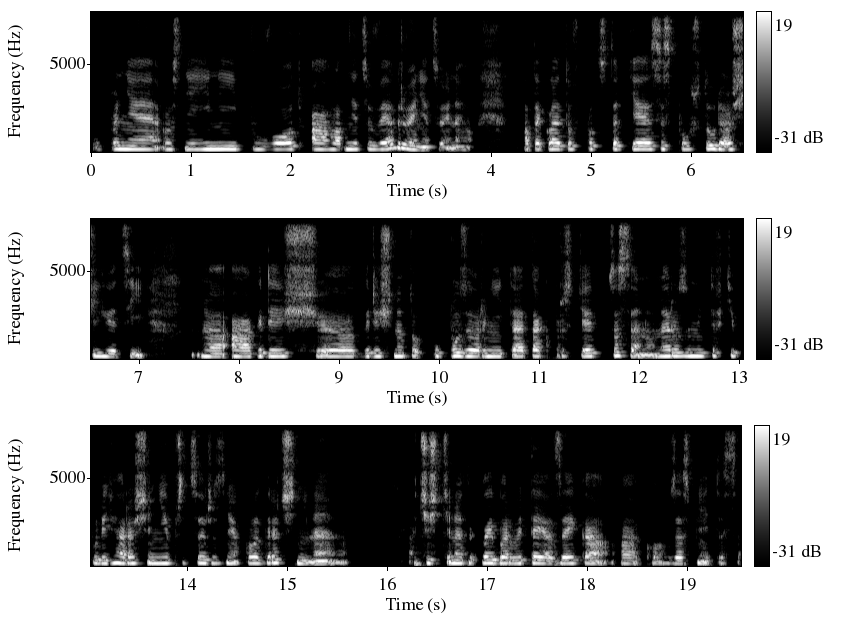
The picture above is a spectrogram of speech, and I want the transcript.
úplně vlastně jiný původ a hlavně co vyjadřuje něco jiného. A takhle je to v podstatě se spoustou dalších věcí. A když, když na to upozorníte, tak prostě zase, no, nerozumíte vtipu, teď harašení je přece hrozně jako legrační, ne? A čeština je takový barvitý jazyk a, a jako zasmějte se.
